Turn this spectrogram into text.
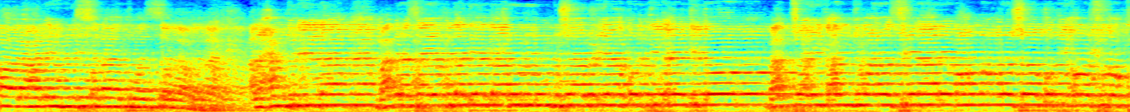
قال عليه الصلاة والسلام الحمد لله مدرسة يقول আঞ্জুমান ও সেমিনারে মহামান্য সভাপতি ও সুদক্ষ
